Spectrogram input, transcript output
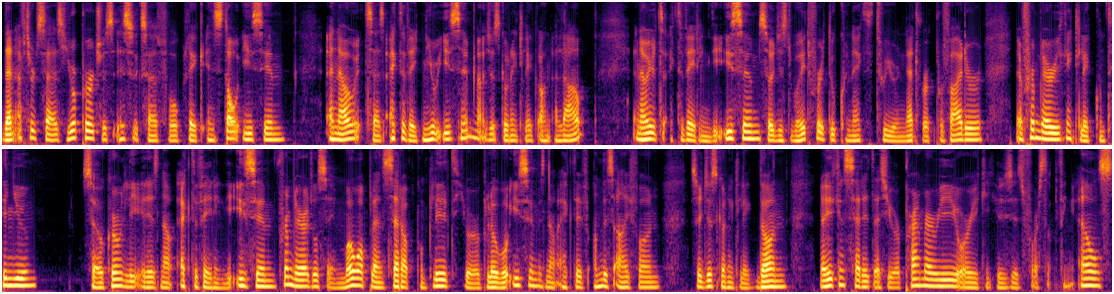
Then after it says your purchase is successful, click install eSIM. And now it says activate new eSIM. Now just go and click on allow. And now it's activating the eSIM, so just wait for it to connect to your network provider. Then from there you can click continue. So currently it is now activating the eSIM. From there it will say mobile plan setup complete. Your global eSIM is now active on this iPhone. So just gonna click done. Now you can set it as your primary or you can use it for something else.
